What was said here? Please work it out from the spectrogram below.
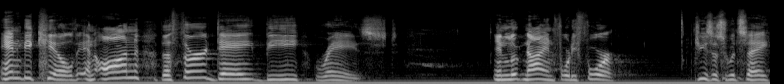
and be killed and on the third day be raised. In Luke 9 44, Jesus would say,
